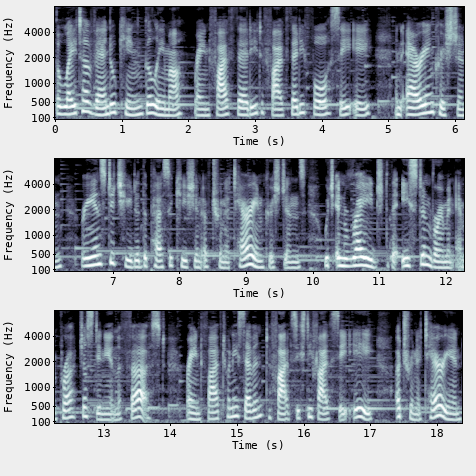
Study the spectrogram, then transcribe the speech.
The later Vandal king Gelimer reigned 530 to 534 CE, an Arian Christian, reinstituted the persecution of Trinitarian Christians, which enraged the Eastern Roman Emperor Justinian I, reigned 527 to 565 CE, a Trinitarian,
